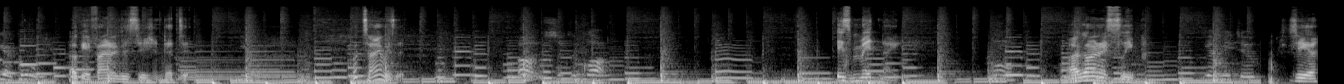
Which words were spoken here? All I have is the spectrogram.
Yeah, totally. Okay, final decision. That's it. Yeah. What time is it? Oh, it's 6 o'clock. It's midnight. Oh, I'm going to sleep. yeah, me too. See ya.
